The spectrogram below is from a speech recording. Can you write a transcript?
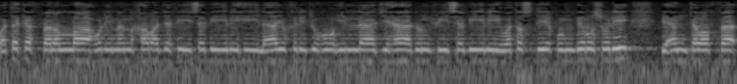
وتكفل الله لمن خرج في سبيله لا يخرجه إلا جهاد في سبيلي وتصديق برسلي بأن, توفى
